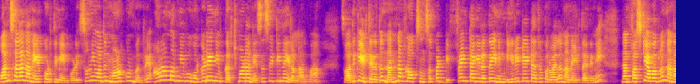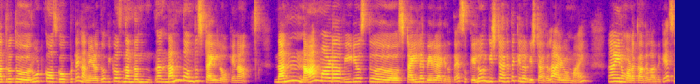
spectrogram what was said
ಒಂದ್ಸಲ ನಾನು ಹೇಳ್ಕೊಡ್ತೀನಿ ಅಂದ್ಕೊಳ್ಳಿ ಸೊ ನೀವು ಅದನ್ನು ಮಾಡ್ಕೊಂಡು ಬಂದರೆ, ಆರಾಮಾಗಿ ನೀವು ಹೊರಗಡೆ ನೀವು ಖರ್ಚು ಮಾಡೋ ನೆಸೆಸಿಟಿನೇ ಇರಲ್ಲ ಅಲ್ವಾ? ಸೊ ಅದಕ್ಕೆ ಹೇಳ್ತಾ ಇರೋದು, ನನ್ನ ವ್ಲಾಗ್ಸ್ ಒಂದು ಸ್ವಲ್ಪ ಡಿಫ್ರೆಂಟ್ ಆಗಿರುತ್ತೆ, ನಿಮ್ಗೆ ಇರಿಟೇಟ್ ಆದರೂ ಪರವಾಗಿಲ್ಲ, ನಾನು ಹೇಳ್ತಾ ಇದ್ದೀನಿ. ನಾನು ಫಸ್ಟ್ ಯಾವಾಗಲೂ ನಾನು ಅದರದ್ದು ರೂಟ್ ಕಾಸ್ಗೆ ಹೋಗ್ಬಿಟ್ಟೆ ನಾನು ಹೇಳೋದು ಬಿಕಾಸ್ ನಂದೊಂದು ನಂದೊಂದು ಸ್ಟೈಲ್ ಓಕೆನಾ ನನ್ನ ನಾನು ಮಾಡೋ ವೀಡಿಯೋಸ್ದು ಸ್ಟೈಲೇ ಬೇರೆ ಆಗಿರುತ್ತೆ. ಸೊ ಕೆಲವ್ರಿಗೆ ಇಷ್ಟ ಆಗುತ್ತೆ, ಕೆಲವ್ರಿಗೆ ಇಷ್ಟ ಆಗಲ್ಲ ಐ ಡೋಂಟ್ ಮೈಂಡ್ ನಾನೇನು ಮಾಡೋಕ್ಕಾಗಲ್ಲ ಅದಕ್ಕೆ. ಸೊ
